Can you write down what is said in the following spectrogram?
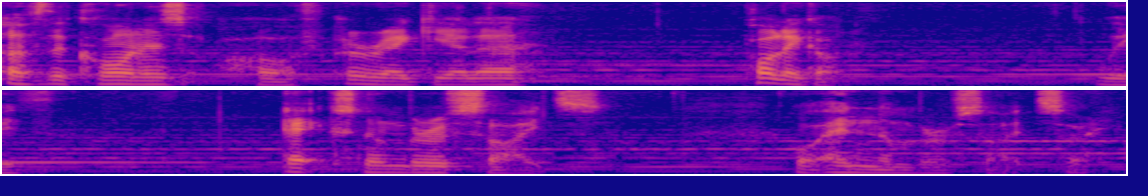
of the corners of a regular polygon with x number of sides, or n number of sides, sorry.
